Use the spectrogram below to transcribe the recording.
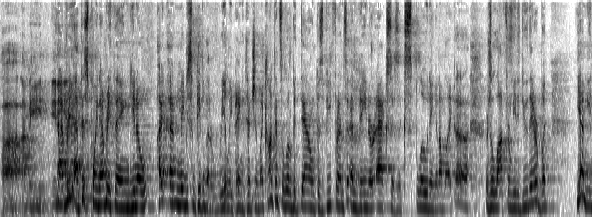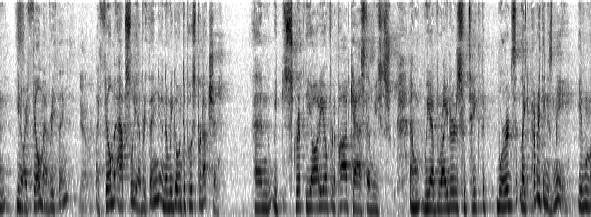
Uh, I mean, in, Every, at this point, everything, you know, I, and maybe some people that are really paying attention, my content's a little bit down because VeeFriends and VaynerX is exploding, and I'm like, uh, there's a lot for me to do there. But yeah, I mean, you know, I film everything. Yeah. I film absolutely everything, and then we go into post production. And we script the audio for the podcast, and we and we have writers who take the words. Like everything is me. Even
